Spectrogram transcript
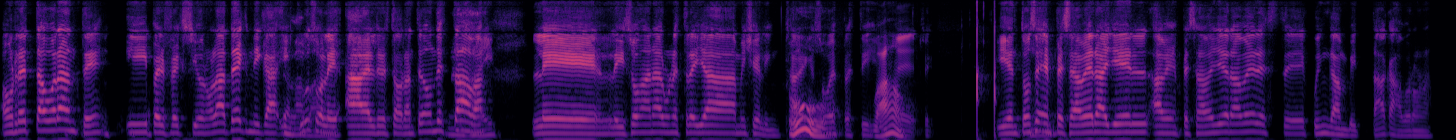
a un restaurante y perfeccionó la técnica. Se Incluso le, al restaurante donde estaba le, le hizo ganar una estrella Michelin. ¿sabes? Uh, Eso es prestigio. wow. Eh, Sí. Y entonces empecé a ver ayer, a ver, empecé ayer a ver este Queen Gambit. Está cabrona.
